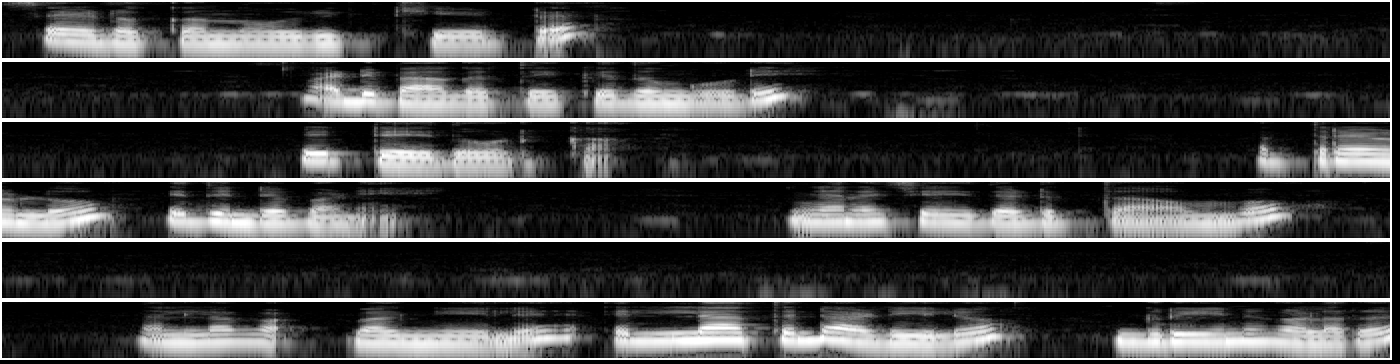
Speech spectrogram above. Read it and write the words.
സൈഡൊക്കെ ഒന്ന് ഉരുക്കിയിട്ട് അടിഭാഗത്തേക്ക് ഇതും കൂടി ഫിറ്റ് ചെയ്ത് കൊടുക്കാം. അത്രയേ ഉള്ളൂ ഇതിന്റെ പണി. ഇങ്ങനെ ചെയ്തെടുത്താവുമ്പോൾ നല്ല ഭംഗിയിൽ എല്ലാത്തിന്റെ അടിയിലും ഗ്രീൻ കളറ്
